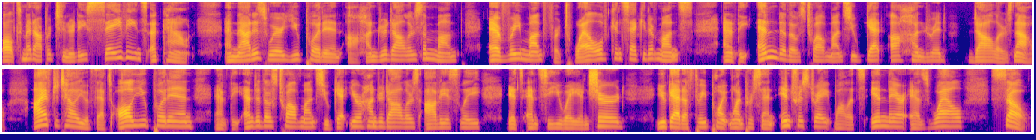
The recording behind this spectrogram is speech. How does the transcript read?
Ultimate Opportunity Savings Account. And that is where you put in $100 a month every month for 12 consecutive months. And at the end of those 12 months, you get a $100. Now, I have to tell you, if that's all you put in, and at the end of those 12 months, you get your $100, obviously, it's NCUA insured. You get a 3.1% interest rate while it's in there as well. So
